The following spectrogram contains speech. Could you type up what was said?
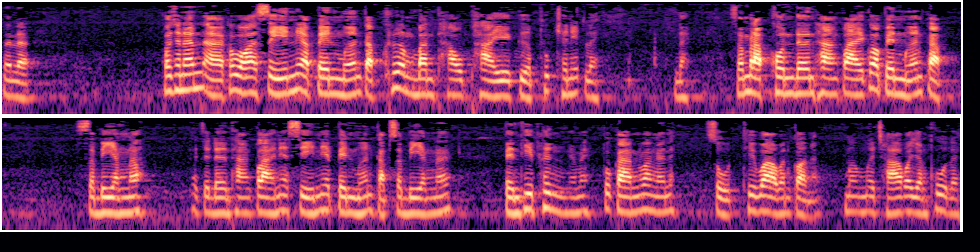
นั่นแหละ เพราะฉะนั้นเขาบอกว่าศีลเนี่ยเป็นเหมือนกับเครื่องบรรเทาภัยเกือบทุกชนิดเลยนะสำหรับคนเดินทางไกลก็เป็นเหมือนกับสเสบียงเนาะ ถ้าจะเดินทางไกลเนี่ยศีลเนี่ยเป็นเหมือนกับสเสบียงนะ เป็นที่พึ่งใช่ไหมผู้การว่าไงนะสูตรที่ว่าวันก่อนอะเมื่อเมื่อเช้าก็ยังพูดเลย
